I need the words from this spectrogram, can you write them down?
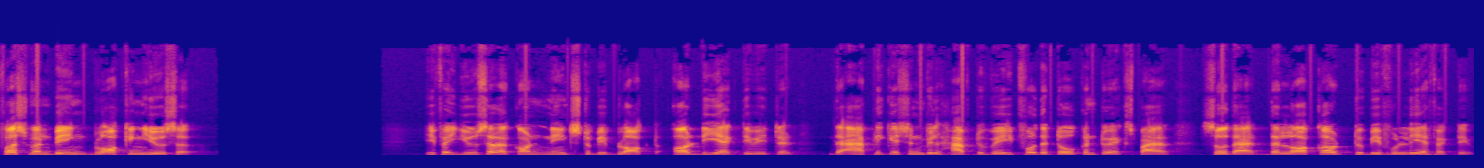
first one being blocking user. If a user account needs to be blocked or deactivated, the application will have to wait for the token to expire so that the lockout to be fully effective.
